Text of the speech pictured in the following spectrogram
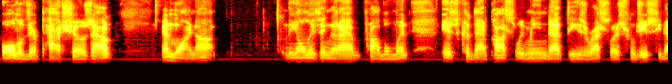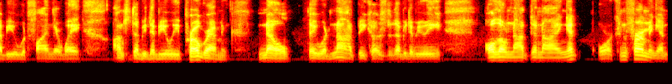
all of their past shows out. And why not? The only thing that I have a problem with is could that possibly mean that these wrestlers from GCW would find their way onto WWE programming? No, they would not, because the WWE, although not denying it or confirming it,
